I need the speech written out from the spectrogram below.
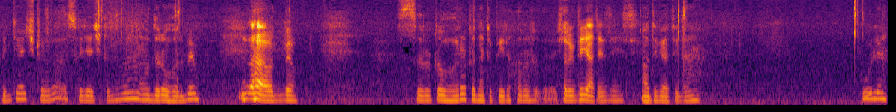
Ходячко раз, ходячко два. О, дорогу відбив. Да, от 40-го року на копійка хороша, до речі. 49 здається. А, 9, да. Пуля.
